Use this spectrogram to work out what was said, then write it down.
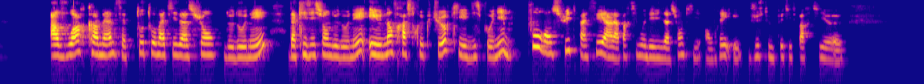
avoir quand même cette automatisation de données, d'acquisition de données et une infrastructure qui est disponible pour ensuite passer à la partie modélisation qui en vrai est juste une petite partie euh,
